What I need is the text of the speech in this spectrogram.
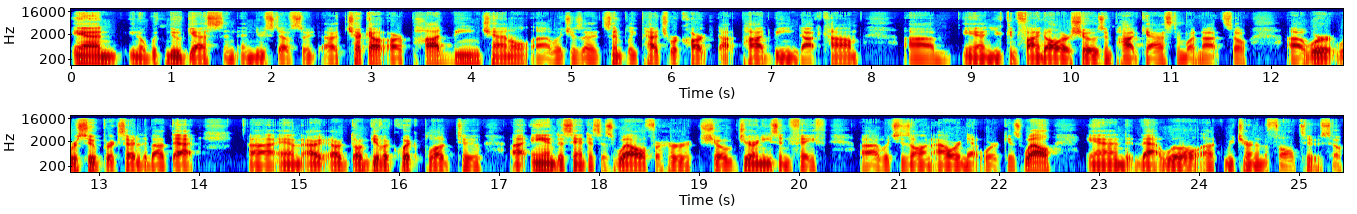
and you know with new guests and, and new stuff so uh, check out our podbean channel uh, which is uh, simply patchworkheart.podbean.com um, and you can find all our shows and podcasts and whatnot. So uh, we're we're super excited about that. Uh, and I, will give a quick plug to uh, Ann DeSantis as well for her show Journeys in Faith, uh, which is on our network as well, and that will uh, return in the fall too. So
